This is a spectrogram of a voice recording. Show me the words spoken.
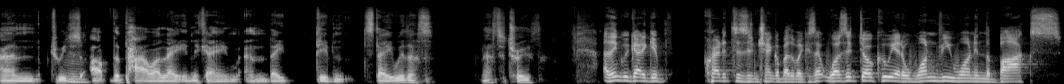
And we just upped the power late in the game and they didn't stay with us. That's the truth. I think we got to give credit to Zinchenko, by the way, because that was it Doku. He had a 1v1 in the box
